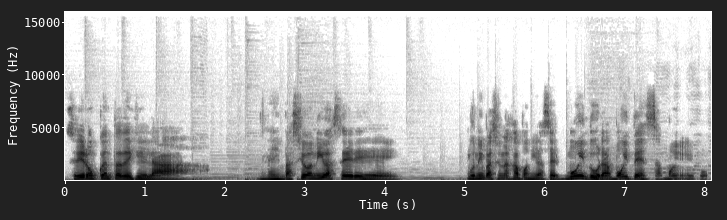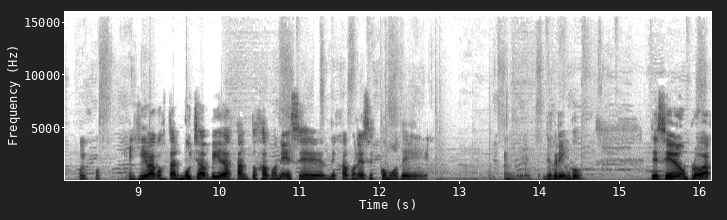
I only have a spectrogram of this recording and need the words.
se dieron cuenta de que la, la invasión iba a ser eh, una invasión a Japón iba a ser muy dura, muy densa, muy, muy- y que iba a costar muchas vidas, tanto japoneses, de japoneses como de, de, de gringos, decidieron probar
